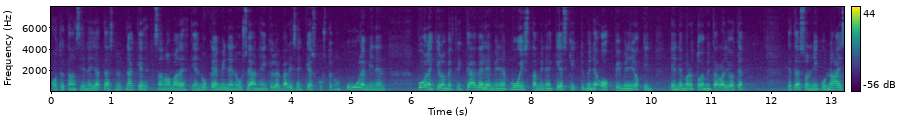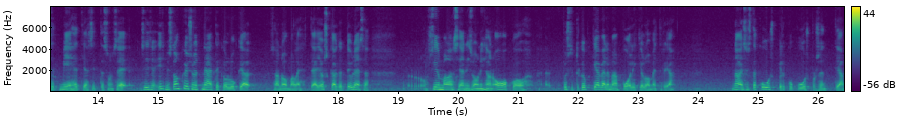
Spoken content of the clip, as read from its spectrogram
otetaan sinne. Ja tässä nyt näkee sanomalehtien lukeminen, usean henkilön välisen keskustelun kuuleminen, puolen kilometrin käveleminen, muistaminen, keskittyminen, oppiminen, jokin enemmän toimintarajoite. Ja tässä on niin kuin naiset, miehet ja sitten on se, siis ihmiset on kysynyt, näettekö lukea sanomalehteä. Jos käytätte yleensä silmälasia, niin se on ihan ok. Pystyttekö kävelemään puoli kilometriä? Naisista 6,6 prosenttia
